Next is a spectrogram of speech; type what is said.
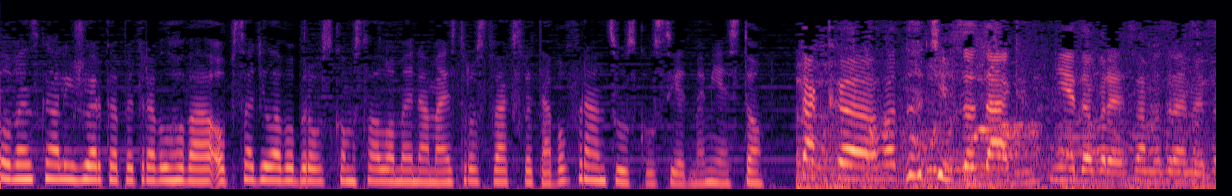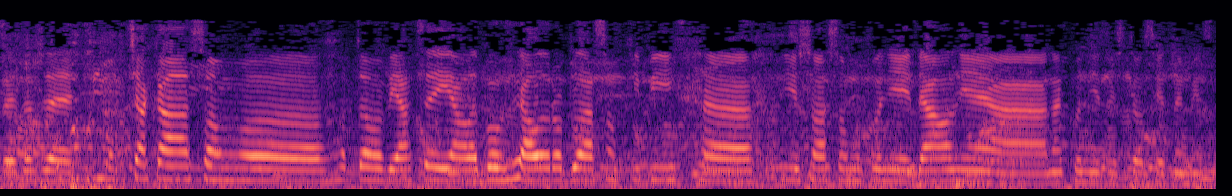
Slovenská lyžiarka Petra Vlhová obsadila v obrovskom slalome na majstrovstvách sveta vo Francúzsku 7. miesto. Tak uh, hodnotím to tak, nie dobre samozrejme, pretože čakala som uh, od toho viacej, ale bohužiaľ robila som chyby, uh, nešla som úplne ideálne a nakoniec je z toho 7. miesto.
